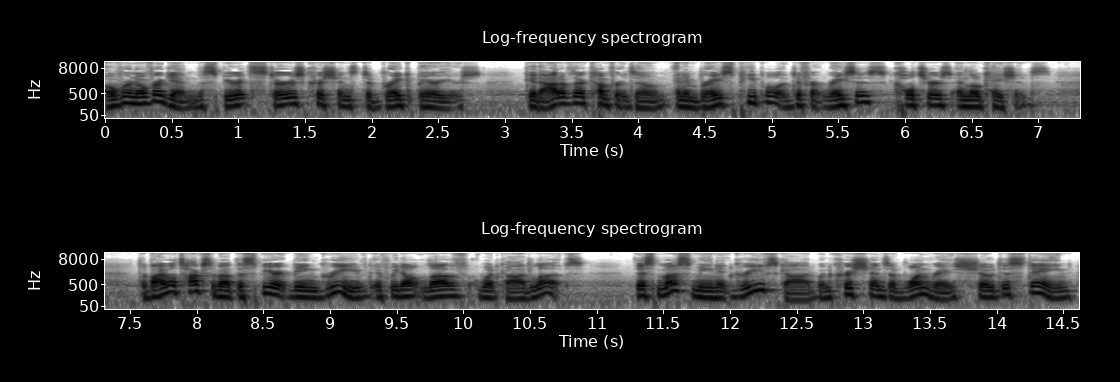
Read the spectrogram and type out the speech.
Over and over again, the Spirit stirs Christians to break barriers, get out of their comfort zone, and embrace people of different races, cultures, and locations. The Bible talks about the Spirit being grieved if we don't love what God loves. This must mean it grieves God when Christians of one race show disdain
